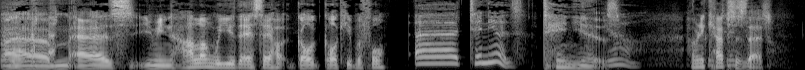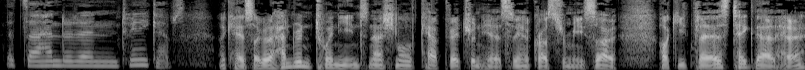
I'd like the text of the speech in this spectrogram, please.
Um, as you mean, how long were you the SA goal, goalkeeper for? Uh, ten years. Ten years. Yeah. How many caps is that? That's 120 caps. Okay, so I've got a 120 international cap veteran here sitting across from me. So, hockey players, take that, huh?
